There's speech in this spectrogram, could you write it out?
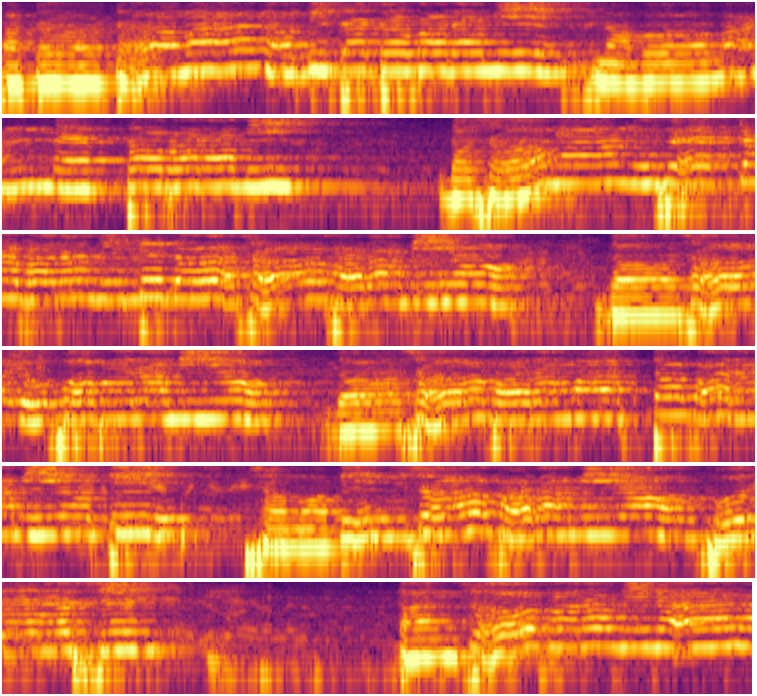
অটটমাং অদিটট ভরামি নবমাং মেত্ত ভরামি দশমাং উপেক্ষা ভরামিতে দশ ভরামিও দশ সমতিংশ ভরামিও ফুরেশি তাংশ ভরামিনানুভবেরং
